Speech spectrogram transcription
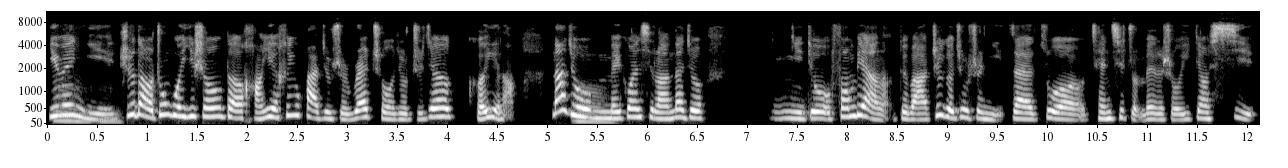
因为嗯你嗯。知道中国医生的行业黑话就是 Rachel 就直接可以了，那就哦。没关系了，那就你就方便了，对吧？这个就是你在做前期准备的时候一定要细、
